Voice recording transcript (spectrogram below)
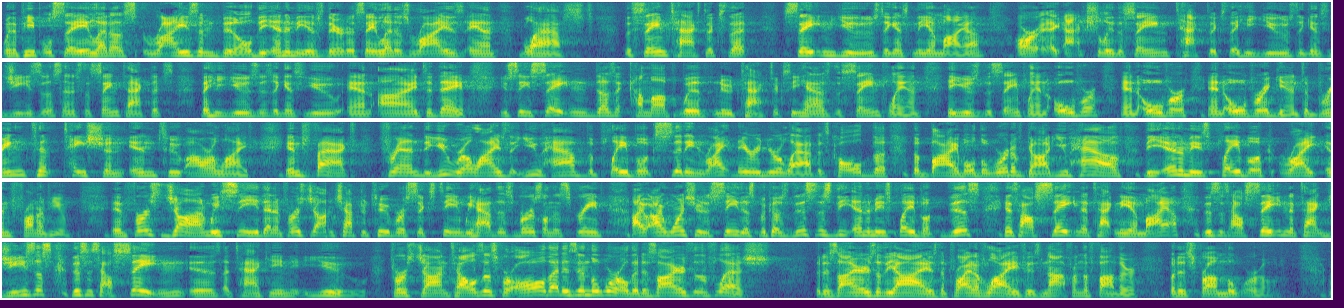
When the people say, let us rise and build, the enemy is there to say, let us rise and blast. The same tactics that Satan used against Nehemiah are actually the same tactics that he used against Jesus, and it's the same tactics that he uses against you and I today. You see, Satan doesn't come up with new tactics. He has the same plan. He uses the same plan over and over and over again to bring temptation into our life. In fact, friend, do you realize that you have the playbook sitting right there in your lap? It's called the, the Bible, the Word of God. You have the enemy's playbook right in front of you. In 1 John, we see that in 1 John chapter 2, verse 16, we have this verse on the screen. I, I want you to see this because this is the enemy's playbook. This is how Satan attacked Nehemiah. This is how Satan attacked Jesus. This is how Satan is attacking you. First John tells us, For all that is in the world, the desires of the flesh, the desires of the eyes, the pride of life, is not from the Father, but is from the world.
